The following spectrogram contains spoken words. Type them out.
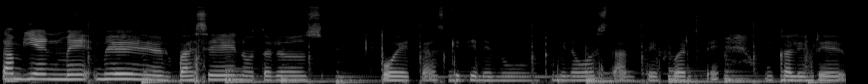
También me, me basé en otros poetas que tienen un camino bastante fuerte, un calibre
